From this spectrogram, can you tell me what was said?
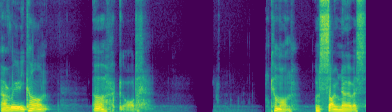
I really can't. Oh, God. Come on. I'm so nervous.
